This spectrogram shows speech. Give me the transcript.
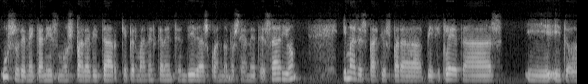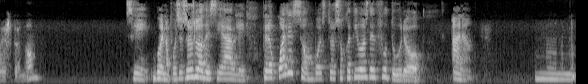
uso de mecanismos para evitar que permanezcan encendidas cuando no sea necesario y más espacios para bicicletas y, todo esto, ¿no? Sí, bueno, pues eso es lo deseable. Pero ¿cuáles son vuestros objetivos de futuro, Ana? Mm,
